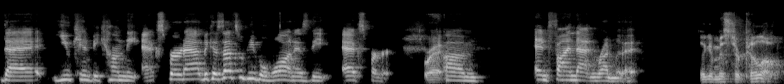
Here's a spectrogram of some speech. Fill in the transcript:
that you can become the expert at, because that's what people want is the expert. Right. Um, and find that and run with it. Look at Mr. Pillow.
